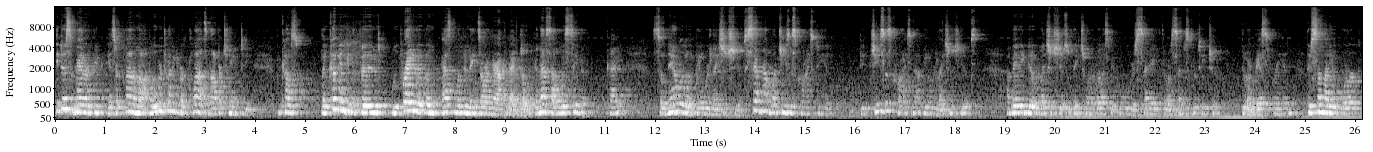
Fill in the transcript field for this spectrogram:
It doesn't matter if you, it's a client or not, but we're trying to give our clients an opportunity because they come in, get the food, we pray with them, ask them what their needs are, and they're out the back door. And that's how we see them, okay? So now we're going to build relationships. Is that not what Jesus Christ did? Did Jesus Christ not build relationships? I bet he built relationships with each one of us before we were saved, through our Sunday school teacher, through our best friend, through somebody at work,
